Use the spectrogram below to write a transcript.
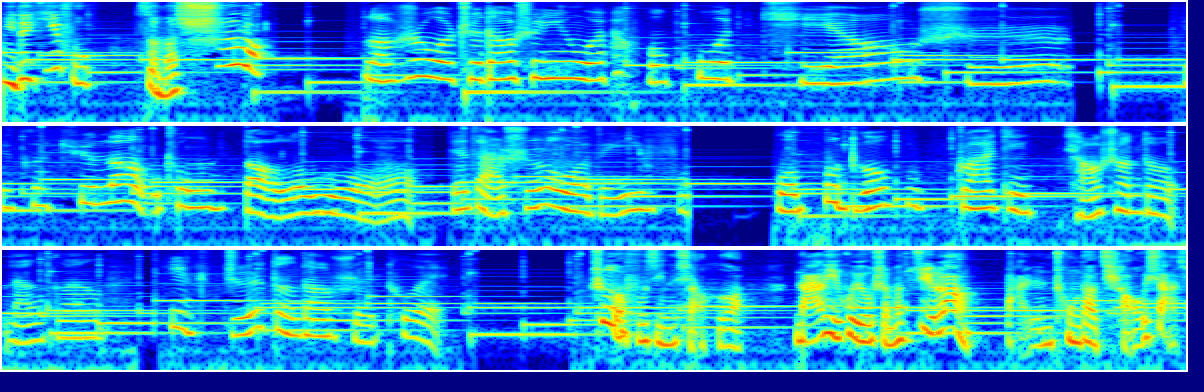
你的衣服怎么湿了？老师，我迟到是因为我过桥时，一个巨浪冲倒了我。也打湿了我的衣服，我不得不抓紧桥上的栏杆，一直等到水退。这附近的小河哪里会有什么巨浪把人冲到桥下去？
